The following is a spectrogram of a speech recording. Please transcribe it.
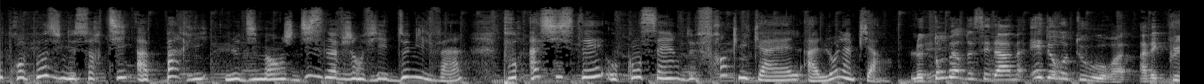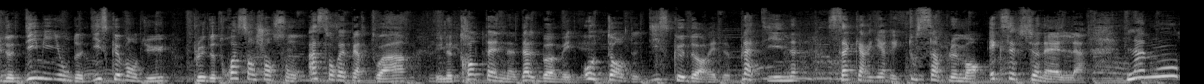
Vous propose une sortie à Paris le dimanche 19 janvier 2020 pour assister au concert de Franck Michael à l'Olympia. Le tombeur de ces dames est de retour. Avec plus de 10 millions de disques vendus, plus de 300 chansons à son répertoire, une trentaine d'albums et autant de disques d'or et de platine, sa carrière est tout simplement exceptionnelle. L'amour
